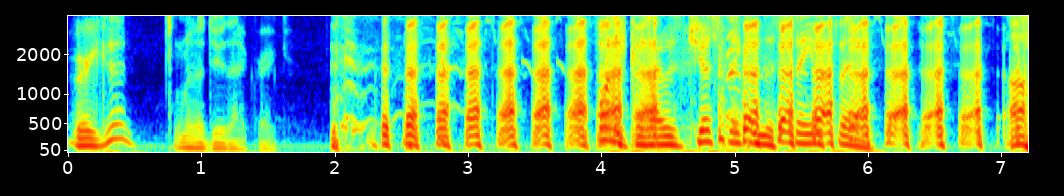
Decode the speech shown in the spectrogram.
Very good. I'm going to do that, Greg it's funny because I was just thinking the same thing. All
